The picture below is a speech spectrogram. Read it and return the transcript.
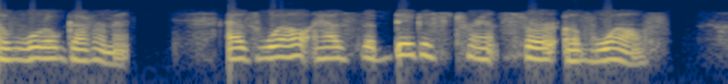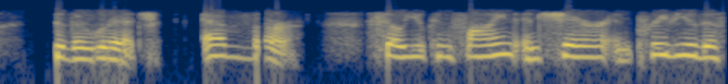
of world government, as well as the biggest transfer of wealth to the rich ever. So you can find and share and preview this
